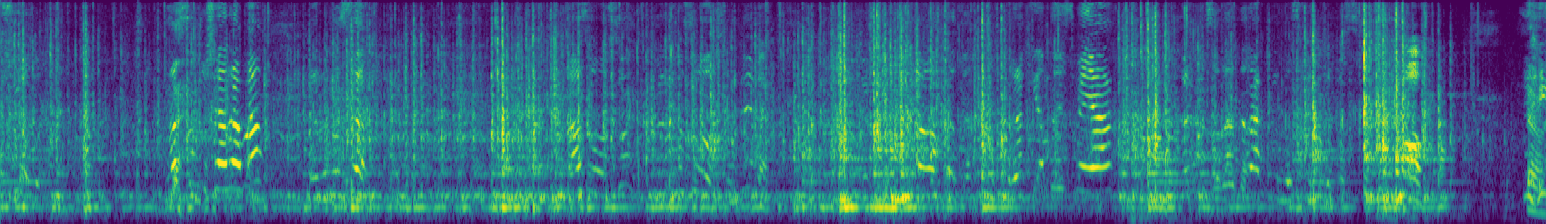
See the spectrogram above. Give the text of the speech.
Düşüyordum. Nasılmış araba? Kırmızı. Oh. Ay.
